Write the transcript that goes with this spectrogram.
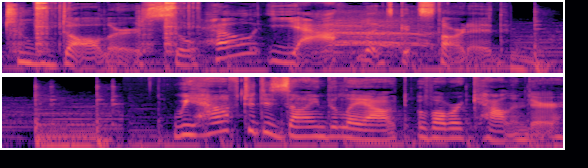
$2. So, hell yeah, let's get started. We have to design the layout of our calendar.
